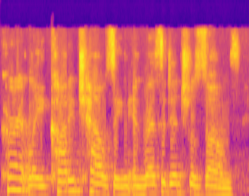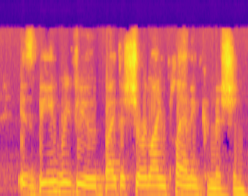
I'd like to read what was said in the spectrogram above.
Currently, cottage housing in residential zones is being reviewed by the Shoreline Planning Commission.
